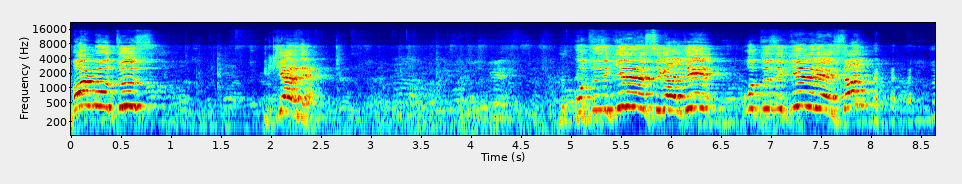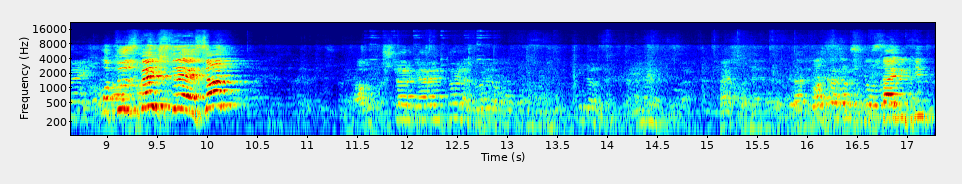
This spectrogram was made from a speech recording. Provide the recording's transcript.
Var mı 30? İki yerde. 32 lirası geldi. 32 liraya sat. 35 liraya sat. Kuş sahibi kim?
